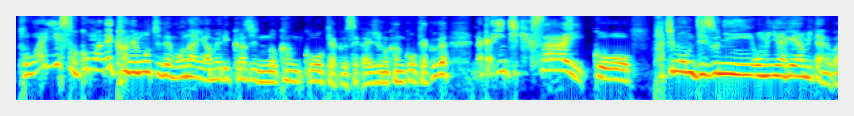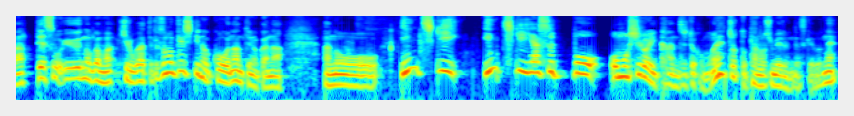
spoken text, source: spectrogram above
とはいえそこまで金持ちでもないアメリカ人の観光客、世界中の観光客が、なんかインチキ臭い、こう、パチモンディズニーお土産屋みたいなのがあって、そういうのが、ま、広がってる。その景色のこう、なんていうのかな、あのー、インチキ、インチキ安っぽ面白い感じとかもね、ちょっと楽しめるんですけどね。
